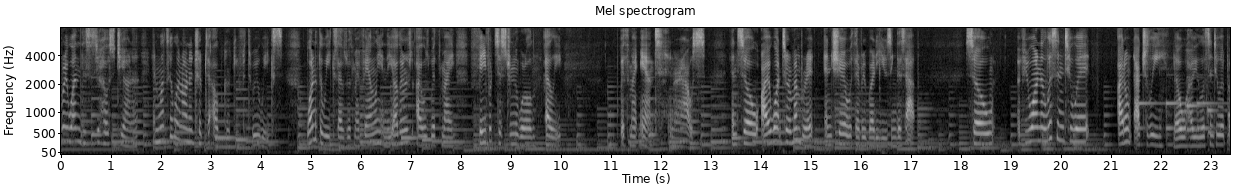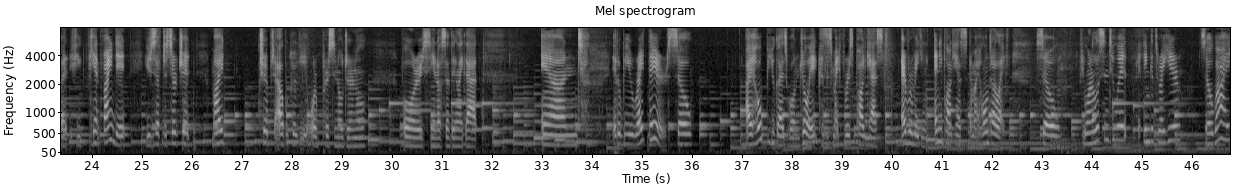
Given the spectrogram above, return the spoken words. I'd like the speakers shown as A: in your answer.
A: everyone, this is your host Gianna, and once I went on a trip to Albuquerque for three weeks. One of the weeks I was with my family, and the others I was with my favorite sister in the world, Ellie, with my aunt in her house. And so I want to remember it and share with everybody using this app. So if you want to listen to it, I don't actually know how you listen to it, but if you can't find it, you just have to search it. My trip to Albuquerque or personal journal or you know something like that. And it'll be right there. So i hope you guys will enjoy it because it's my first podcast ever making any podcast in my whole entire life. So if you want to listen to it i think it's right here. So bye.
